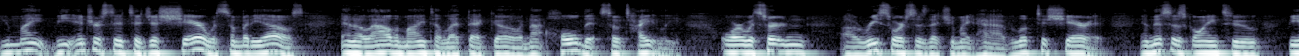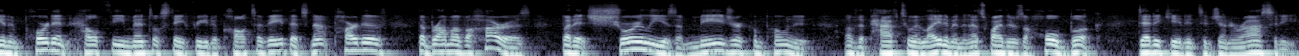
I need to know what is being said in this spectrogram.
you might be interested to just share with somebody else and allow the mind to let that go and not hold it so tightly. Or with certain uh, resources that you might have, look to share it. And this is going to be an important, healthy mental state for you to cultivate that's not part of the Brahma Viharas, but it surely is a major component of the path to enlightenment. And that's why there's a whole book dedicated to generosity.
